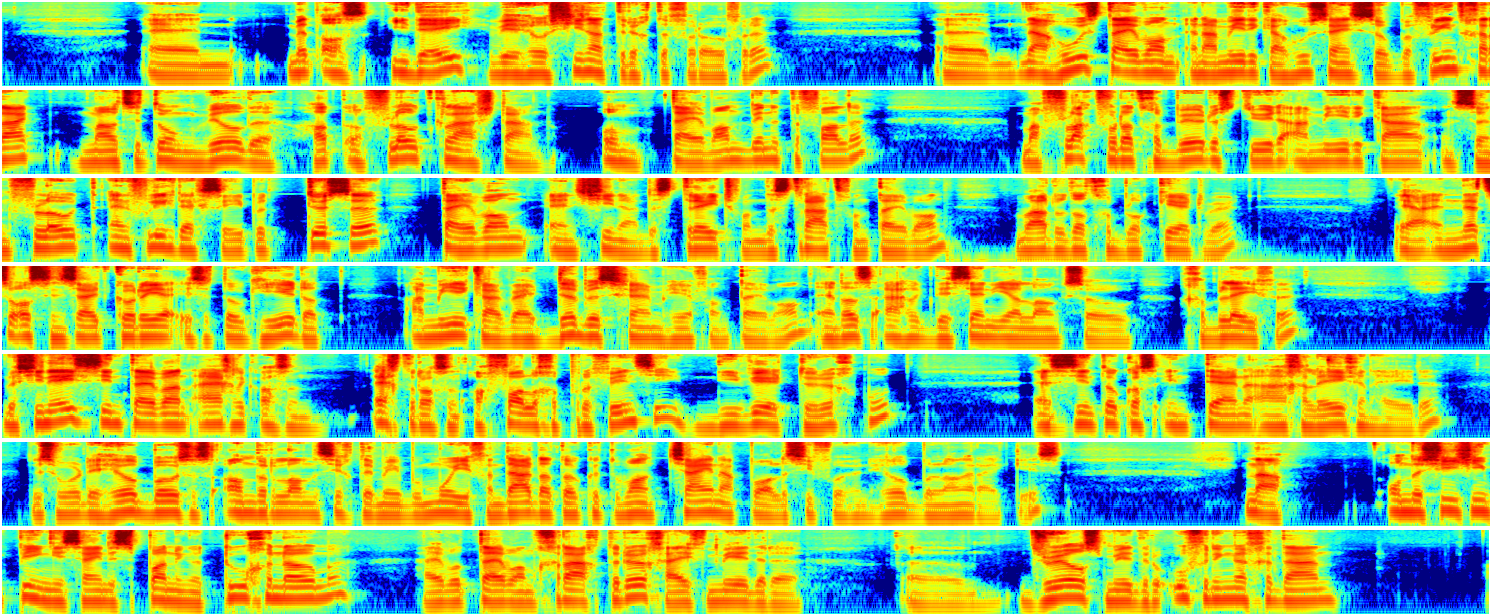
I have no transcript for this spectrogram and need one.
En met als idee weer heel China terug te veroveren. Uh, nou, hoe is Taiwan en Amerika, hoe zijn ze zo bevriend geraakt? Mao Zedong wilde, had een vloot klaarstaan om Taiwan binnen te vallen. Maar vlak voor dat gebeurde stuurde Amerika zijn vloot en vliegdekschepen tussen Taiwan en China, de, van, de straat van Taiwan, waardoor dat geblokkeerd werd. Ja, en net zoals in Zuid-Korea is het ook hier dat Amerika werd de beschermheer van Taiwan. En dat is eigenlijk decennia lang zo gebleven. De Chinezen zien Taiwan eigenlijk als een, echter als een afvallige provincie die weer terug moet. En ze zien het ook als interne aangelegenheden. Dus ze worden heel boos als andere landen zich ermee bemoeien. Vandaar dat ook het One China policy voor hun heel belangrijk is. Nou, onder Xi Jinping zijn de spanningen toegenomen. Hij wil Taiwan graag terug. Hij heeft meerdere uh, drills, meerdere oefeningen gedaan.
